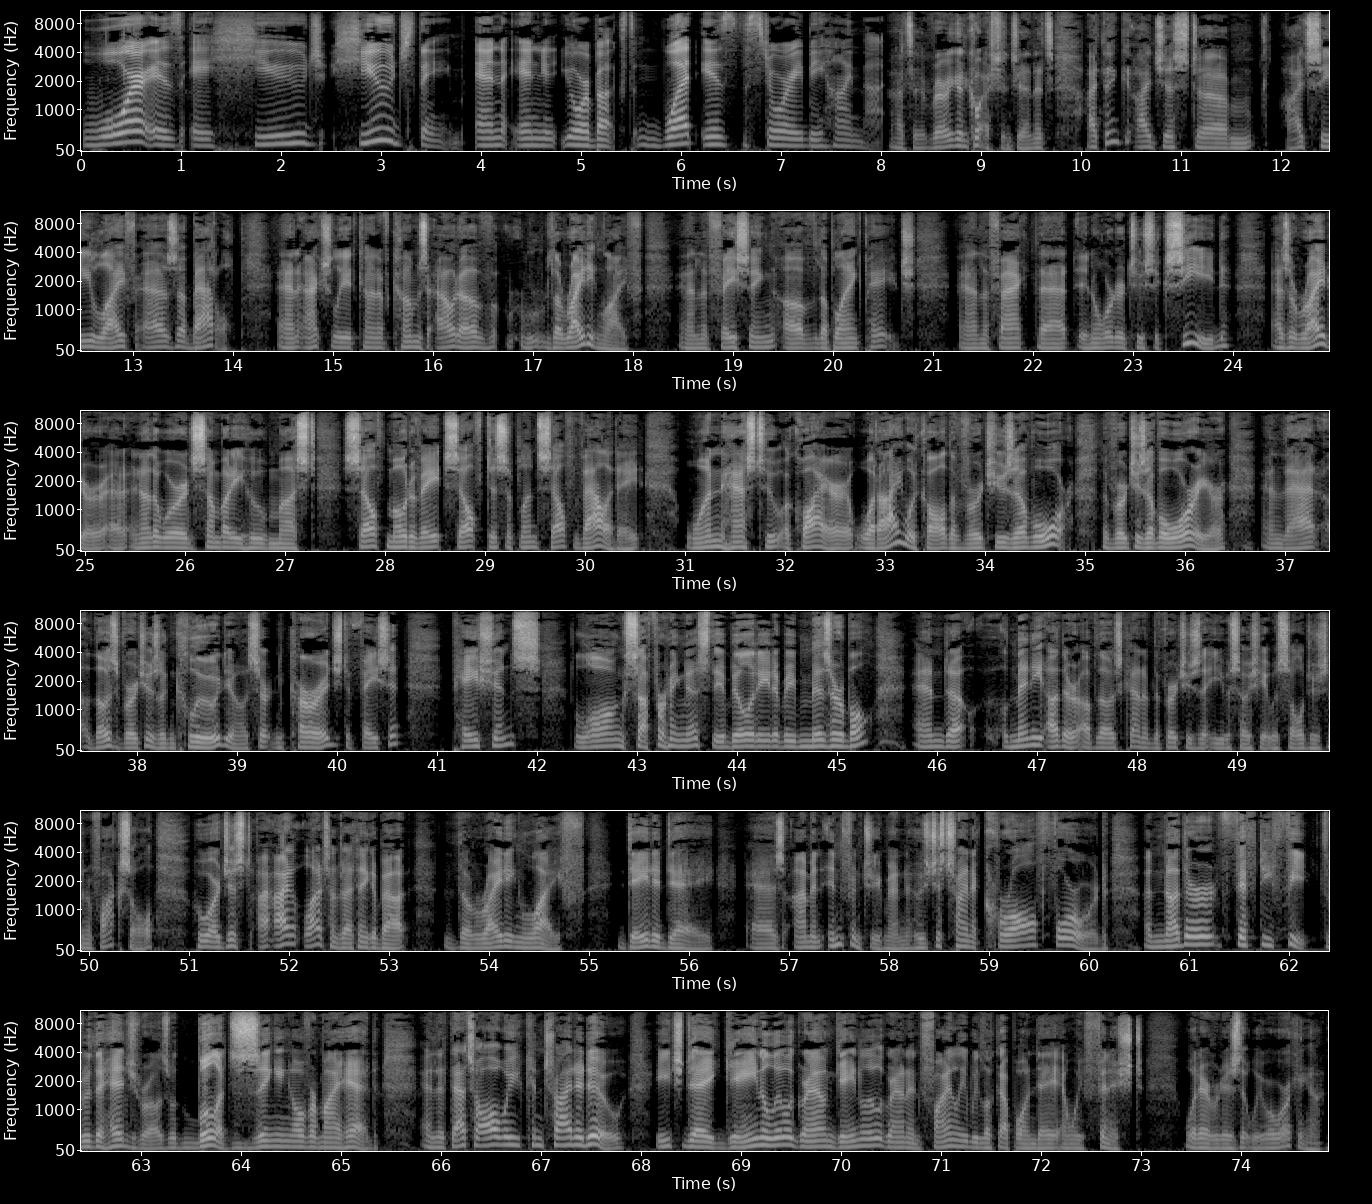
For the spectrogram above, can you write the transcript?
War is a huge, huge theme in in your books. What is the story behind that? That's a very good question, Jen. It's I think I just um, I see life as a battle, and actually it kind of comes out of the writing life and the facing of the blank page and the fact that in order to succeed as a writer, uh, in other words, somebody who must self motivate, self discipline, self validate, one has to acquire what I would call the virtues of war, the virtues of a warrior, and that those virtues include, you know, a certain courage to face it, patience, long sufferingness, the ability to be miserable, and uh, many other of those kind of the virtues that you associate with soldiers in a foxhole who are just, I, I, a lot of times I think about the writing life day to day as I'm an infantryman who's just trying to crawl forward another 50 feet through the hedgerows with bullets zinging over my head, and that that's all we can try to do each day gain a little ground, gain a little ground, and finally we look up one day and we finished whatever it is that we were working on.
